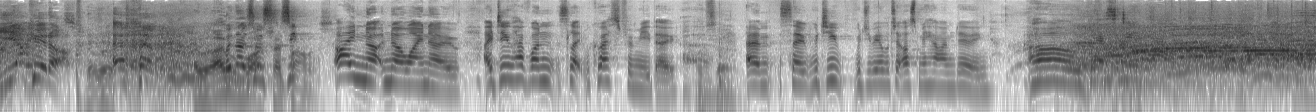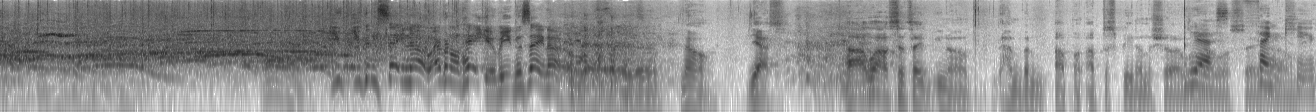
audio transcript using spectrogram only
Yuck it up. I will, I But will no, so I see- promise. I know. No, I know. I do have one slight request from you, though. What's that? Um, so, would you would you be able to ask me how I'm doing? Oh, yes, do that. You, you can say no. Everyone will hate you, but you can say no. Yeah, yeah, yeah. No. Yes. Uh, well, since I, you know, haven't been up up to speed on the show, I will, Yes, I will say. thank um, you.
